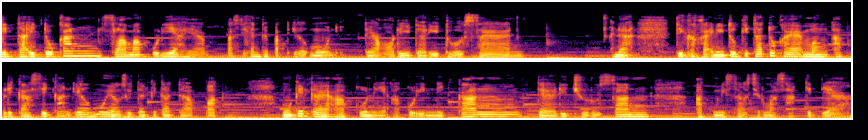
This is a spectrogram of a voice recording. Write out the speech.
kita itu kan selama kuliah ya pasti kan dapat ilmu nih teori dari dosen Nah, di KKN itu kita tuh kayak mengaplikasikan ilmu yang sudah kita dapat. Mungkin kayak aku nih, aku ini kan dari jurusan administrasi rumah sakit ya.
